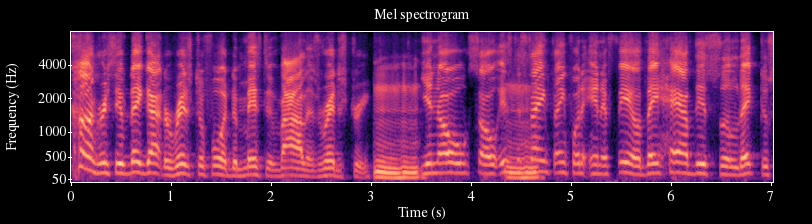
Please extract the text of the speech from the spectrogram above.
Congress if they got to register for a domestic violence registry. Mm-hmm. You know, so it's mm-hmm. the same thing for the NFL. They have this selective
